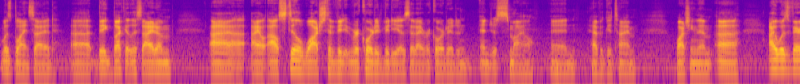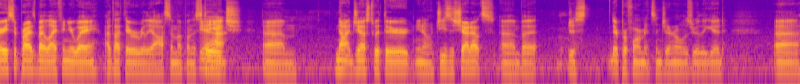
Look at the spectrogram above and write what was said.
was Blindside. Uh, big bucket list item. Uh, I'll, I'll still watch the vid- recorded videos that I recorded and, and just smile and have a good time watching them. Uh, I was very surprised by Life in Your Way. I thought they were really awesome up on the Yeah. stage. Um, not just with their, you know, Jesus shout outs, um, but just their performance in general was really good. Uh,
